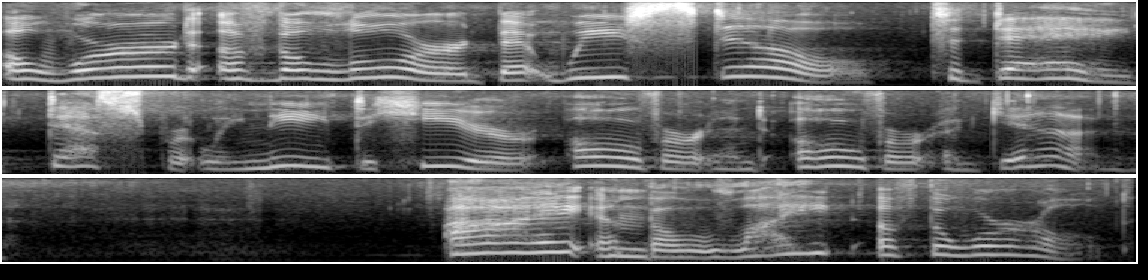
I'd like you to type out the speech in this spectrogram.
a word of the Lord that we still today desperately need to hear over and over again. I am the light of the world.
